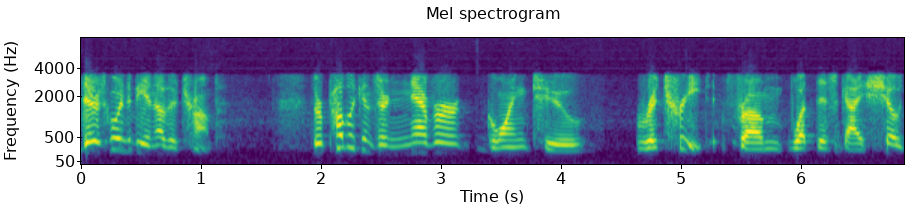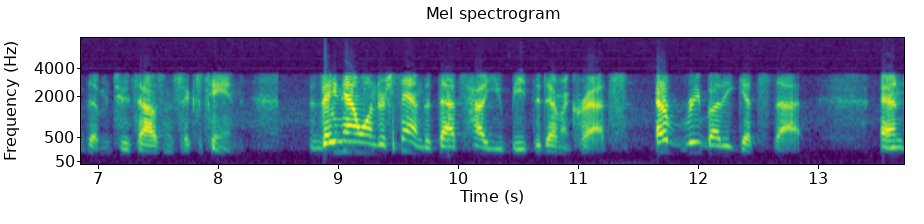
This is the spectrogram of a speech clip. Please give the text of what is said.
there's going to be another Trump. The Republicans are never going to retreat from what this guy showed them in 2016. They now understand that that's how you beat the Democrats. Everybody gets that. And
